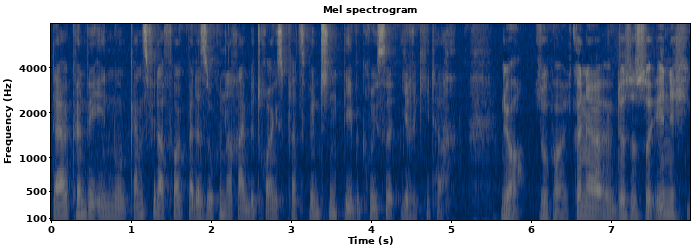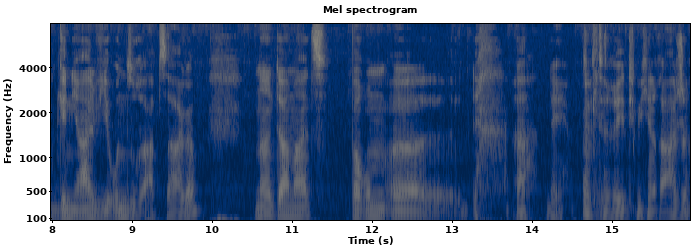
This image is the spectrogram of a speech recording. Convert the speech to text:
Daher können wir Ihnen nun ganz viel Erfolg bei der Suche nach einem Betreuungsplatz wünschen. Liebe Grüße, Ihre Kita. Ja, super. Ich kann ja, das ist so ähnlich genial wie unsere Absage. Ne, damals. Warum, äh, ah, nee, Okay. Da rede ich mich in Rage.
